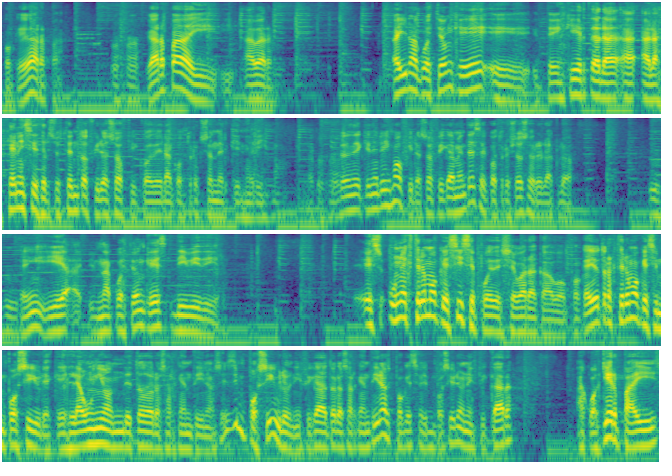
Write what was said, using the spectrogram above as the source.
Porque garpa. Ajá. Garpa y, y- a ver, hay una cuestión que eh, tenés que irte a la, a- a la génesis del sustento filosófico de la construcción del kirchnerismo. La construcción del kirchnerismo filosóficamente se construyó sobre la CLO. Ujú. ¿sí? Y hay una cuestión que es dividir. Es un extremo que sí se puede llevar a cabo, porque hay otro extremo que es imposible, que es la unión de todos los argentinos. Es imposible unificar a todos los argentinos porque es imposible unificar a cualquier país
